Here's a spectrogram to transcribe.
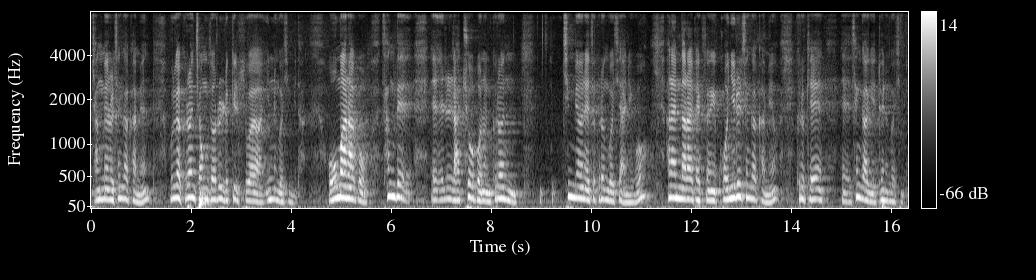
장면을 생각하면 우리가 그런 정서를 느낄 수가 있는 것입니다. 오만하고 상대를 낮추어 보는 그런 측면에서 그런 것이 아니고 하나님 나라의 백성의 권위를 생각하며 그렇게 생각이 되는 것입니다.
